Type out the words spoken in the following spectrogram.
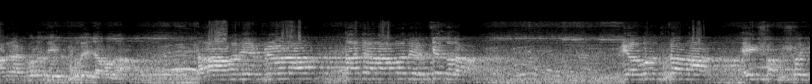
আমরা কোনোদিন ভুলে যাব না। তারা আমাদের প্রেরণা, তারা আমাদের চেতনা। প্রিয় বন্ধুরা এই সব শহীদ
